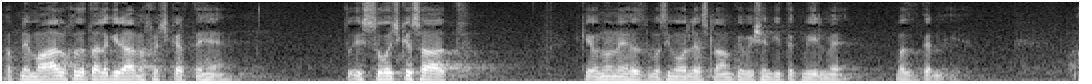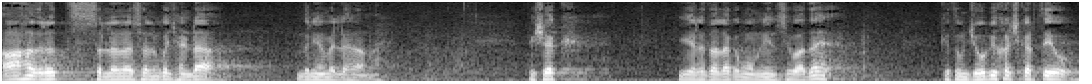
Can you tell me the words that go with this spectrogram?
اپنے مال خدا تعالیٰ کی راہ میں خرچ کرتے ہیں، تو اس سوچ کے ساتھ کہ انہوں نے حضرت مسیم علیہ السلام کے مشن کی تکمیل میں مدد کرنی ہے۔ آ حضرت صلی اللہ علیہ وسلم کا جھنڈا دنیا میں لہرانا ہے۔ بے شک یہ اللہ تعالیٰ کا مومنین سے وعدہ ہے کہ تم جو بھی خرچ کرتے ہو،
